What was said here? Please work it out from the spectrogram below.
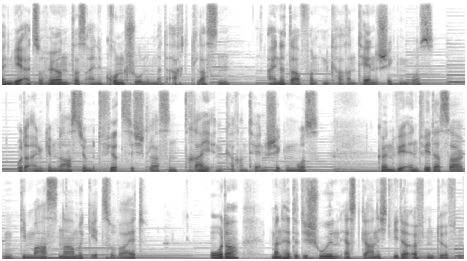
Wenn wir also hören, dass eine Grundschule mit acht Klassen eine davon in Quarantäne schicken muss, oder ein Gymnasium mit 40 Klassen drei in Quarantäne schicken muss, können wir entweder sagen, die Maßnahme geht zu weit, oder man hätte die Schulen erst gar nicht wieder öffnen dürfen.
